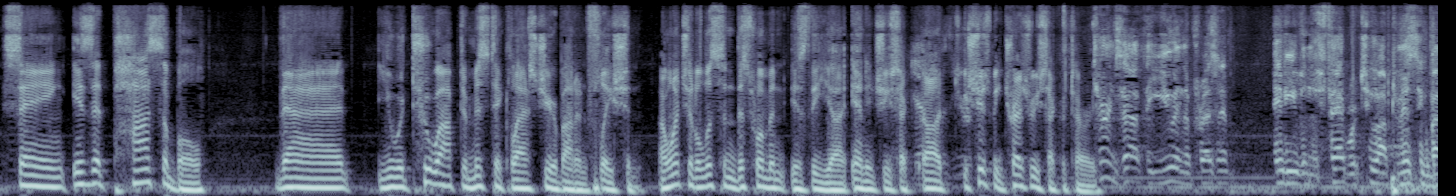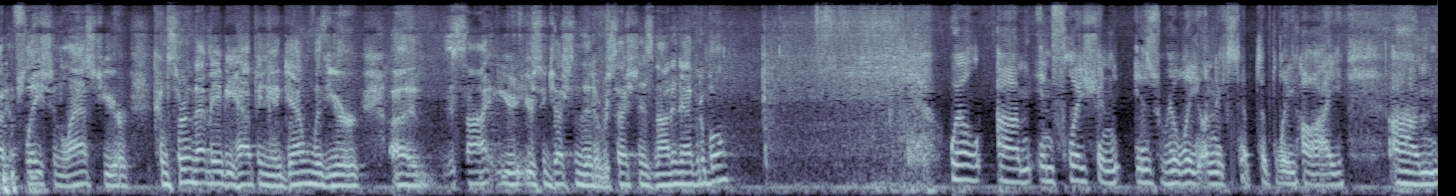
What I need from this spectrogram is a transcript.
saying, Is it possible that you were too optimistic last year about inflation? I want you to listen. This woman is the uh, energy sec- uh, excuse me, Treasury Secretary. Turns out that you and the president maybe even the Fed were too optimistic about inflation last year. Concerned that may be happening again with your, uh, your, your suggestion that a recession is not inevitable? Well, um, inflation is really unacceptably high. Um,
